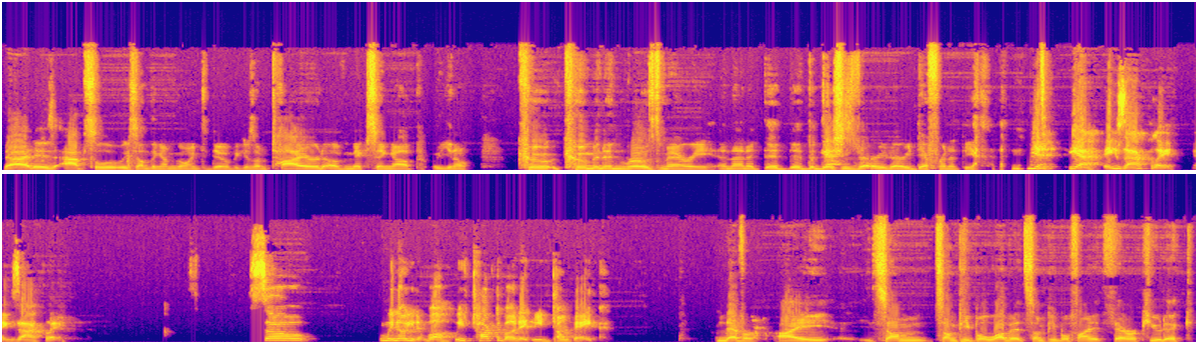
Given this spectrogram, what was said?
that is absolutely something I'm going to do because I'm tired of mixing up, you know, cu- cumin and rosemary, and then it, it, it the dish is very very different at the end. yeah, yeah, exactly, exactly. So we know you. Well, we've talked about it. You don't bake. Never. I some some people love it. Some people find it therapeutic.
